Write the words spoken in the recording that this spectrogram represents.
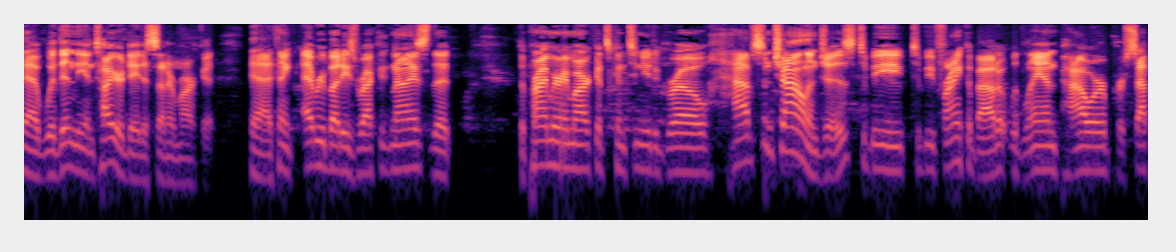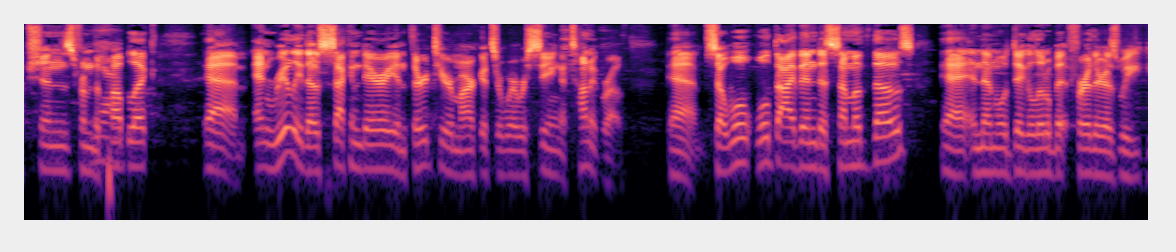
yeah within the entire data center market yeah i think everybody's recognized that the primary markets continue to grow have some challenges to be to be frank about it with land power perceptions from the yeah. public yeah, and really those secondary and third tier markets are where we're seeing a ton of growth yeah so we'll we'll dive into some of those yeah, and then we'll dig a little bit further as we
